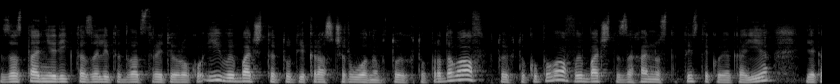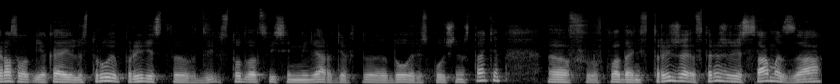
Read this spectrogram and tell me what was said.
за останній рік та за літо 2023 року. І ви бачите тут якраз червоним той, хто продавав, той, хто купував. Ви бачите загальну статистику, яка є, якраз яка ілюструє приріст в дві- 128 мільярдів е, доларів Сполучених Штатів е, вкладань в трежері саме за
